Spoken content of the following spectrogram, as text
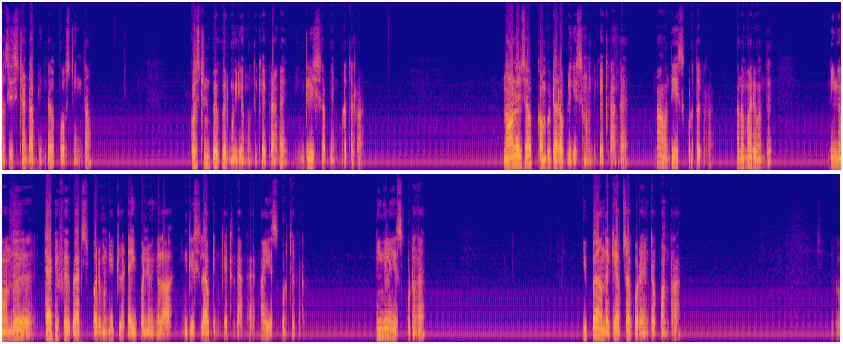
அசிஸ்டண்ட் அப்படிங்கிற போஸ்டிங் தான். கொஸ்டின் பேப்பர் மீடியம் வந்து கேட்குறாங்க. இங்கிலீஷ் அப்படின்னு கொடுத்துட்றேன். நாலேஜ் ஆஃப் கம்ப்யூட்டர் அப்ளிகேஷன் வந்து கேட்குறாங்க. நான் வந்து எஸ் கொடுத்துக்கிறேன். அந்த மாதிரி வந்து நீங்கள் வந்து தேர்ட்டி ஃபைவ் வேர்ட்ஸ் பர் மினிட்ல டைப் பண்ணுவீங்களா? இங்கிலீஷில் அப்படின்னு கேட்டிருக்காங்க. நான் எஸ் கொடுத்துக்கிறேன். நீங்களும் எஸ் கொடுங்க. இப்போ அந்த கேப்சா கோடை என்டர் பண்ணுறேன் zero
